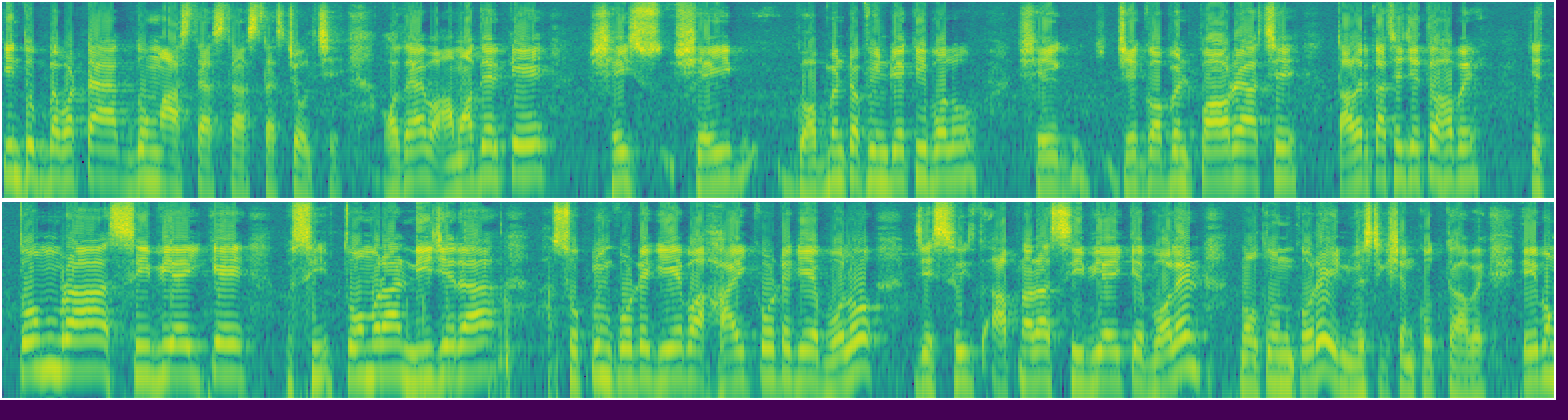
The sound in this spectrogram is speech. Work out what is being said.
কিন্তু ব্যাপারটা একদম আস্তে আস্তে আস্তে আস্তে চলছে। অতএব আমাদেরকে সেই সেই গভর্নমেন্ট অফ ইন্ডিয়াকেই বলো? সেই যে গভর্নমেন্ট পাওয়ারে আছে, তাদের কাছে যেতে হবে। যে তোমরা সিবিআইকে তোমরা নিজেরা সুপ্রিম কোর্টে গিয়ে বা হাইকোর্টে গিয়ে বলো যে আপনারা সিবিআইকে বলেন, নতুন করে ইনভেস্টিগেশন করতে হবে। এবং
